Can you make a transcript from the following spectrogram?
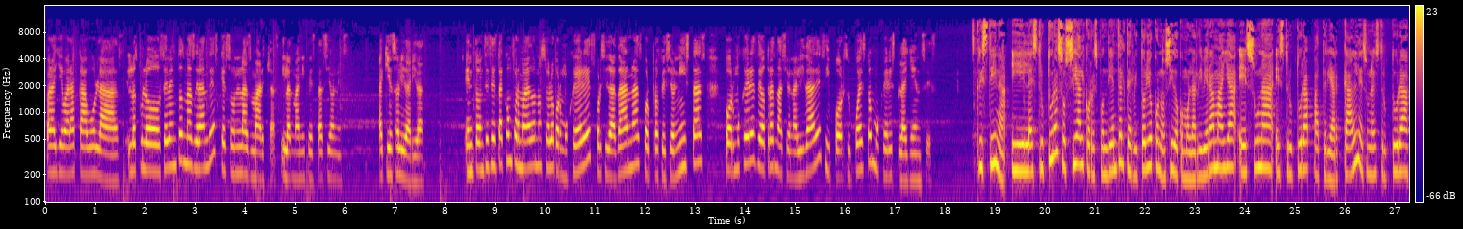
para llevar a cabo las, los, los eventos más grandes que son las marchas y las manifestaciones aquí en Solidaridad. Entonces está conformado no solo por mujeres, por ciudadanas, por profesionistas, por mujeres de otras nacionalidades y por supuesto mujeres playenses. Cristina, y la estructura social correspondiente al territorio conocido como la Riviera Maya es una estructura patriarcal, es una estructura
